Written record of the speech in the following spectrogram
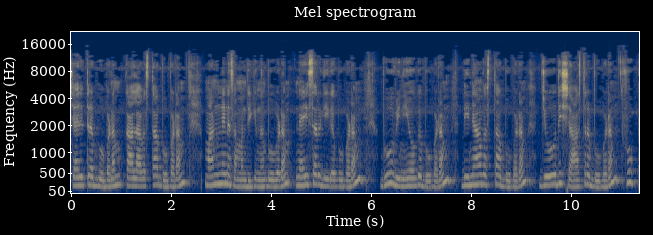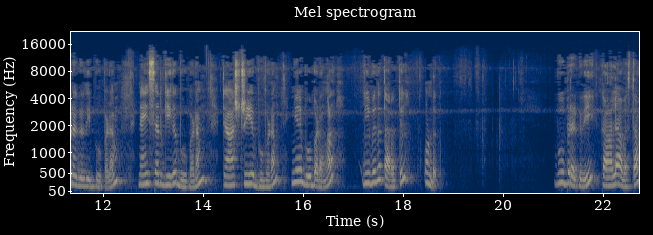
ചരിത്ര ഭൂപടം കാലാവസ്ഥാ ഭൂപടം മണ്ണിനെ സംബന്ധിക്കുന്ന ഭൂപടം നൈസർഗിക ഭൂപടം ഭൂവിനിയോഗ ഭൂപടം ദിനാവസ്ഥാ ഭൂപടം ജ്യോതിശാസ്ത്ര ഭൂപടം ഭൂപ്രകൃതി ഭൂപടം നൈസർഗിക ഭൂപടം രാഷ്ട്രീയ ഭൂപടം ഇങ്ങനെ ഭൂപടങ്ങൾ വിവിധ തരത്തിൽ ഉണ്ട്. ഭൂപ്രകൃതി കാലാവസ്ഥ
